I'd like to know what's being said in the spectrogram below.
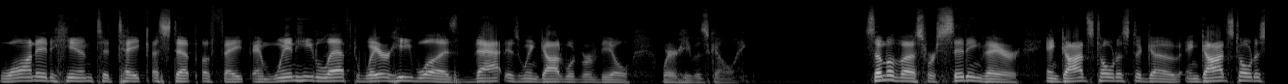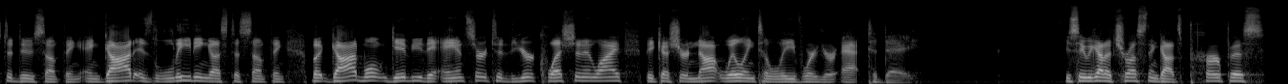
wanted him to take a step of faith. And when he left where he was, that is when God would reveal where he was going. Some of us were sitting there and God's told us to go and God's told us to do something and God is leading us to something, but God won't give you the answer to your question in life because you're not willing to leave where you're at today. You see, we got to trust in God's purpose.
